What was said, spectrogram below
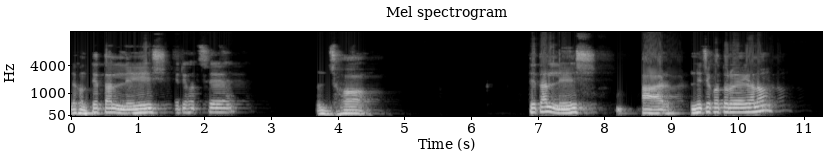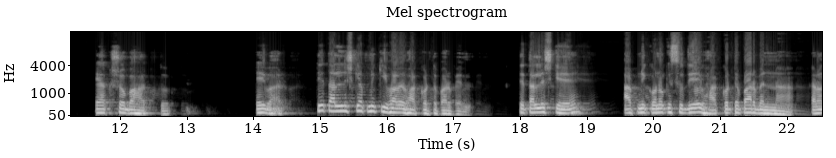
দেখুন, তেতাল্লিশ, এটি হচ্ছে ঝ। তেতাল্লিশ আর নিচে কত রয়ে গেল? একশো বাহাত্তর। এইবার তেতাল্লিশকে আপনি কীভাবে ভাগ করতে পারবেন? তেতাল্লিশকে আপনি কোনো কিছু দিয়েই ভাগ করতে পারবেন না, কারণ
